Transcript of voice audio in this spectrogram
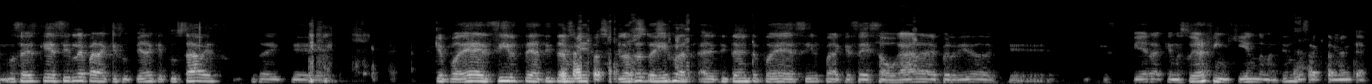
no sabes qué decirle para que supiera que tú sabes, o sea, que, que podía decirte a ti también. el otro te dijo, a, ti también te podía decir para que se desahogara de perdido, que, que supiera, que no estuviera fingiendo, ¿me entiendes? Exactamente.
